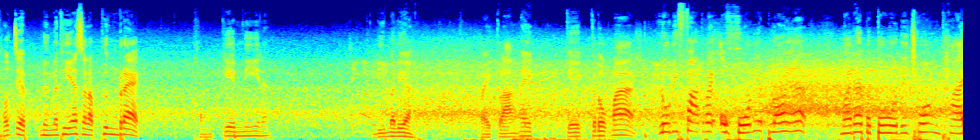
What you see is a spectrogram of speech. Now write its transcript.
ทดเจ็บ 1 นาทีสำหรับครึ่งแรกของเกมนี้นะ ดีมาเรีย ไปกลางให้เกกระดกมา ลูกนี้ฟาดเข้าไป โอ้โห เรียบร้อยฮะ มาได้ประตูในช่วงท้าย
